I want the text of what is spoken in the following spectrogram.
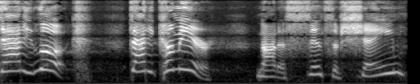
Daddy, look. Daddy, come here. Not a sense of shame,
